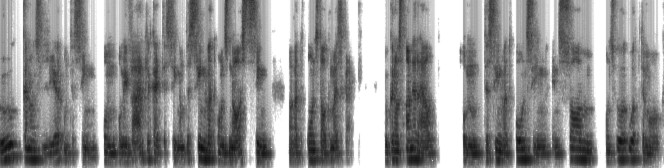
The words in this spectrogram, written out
hoe kan ons leer om te sien om om die werklikheid te sien om te sien wat ons naaste sien maar wat ons dalk miskyk. Hoe kan ons ander help om te sien wat ons sien en saam ons oë oop te maak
